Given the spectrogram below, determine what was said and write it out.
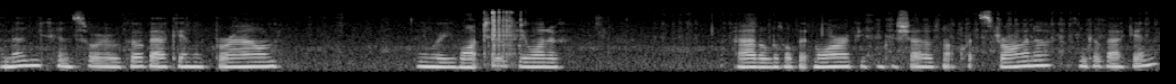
And then you can sort of go back in with brown anywhere you want to. If you want to add a little bit more, if you think the shadow's not quite strong enough, you can go back in.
